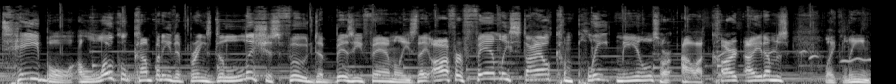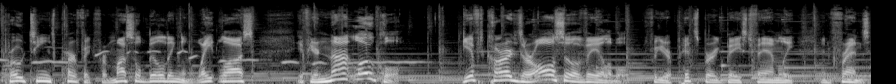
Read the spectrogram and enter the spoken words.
Table, a local company that brings delicious food to busy families. They offer family style complete meals or a la carte items like lean proteins perfect for muscle building and weight loss. If you're not local, Gift cards are also available for your Pittsburgh based family and friends.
